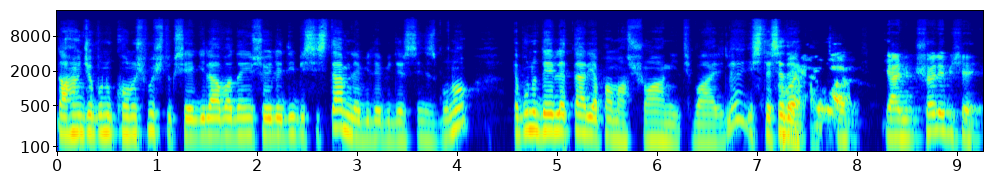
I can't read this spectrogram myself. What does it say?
daha önce bunu konuşmuştuk sevgili Havaday'ın söylediği bir sistemle bilebilirsiniz bunu. E bunu devletler yapamaz şu an itibariyle. İstese de Ama yapamaz. şu var, Yani şöyle bir şey.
